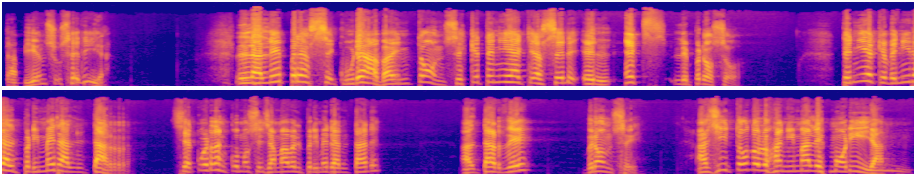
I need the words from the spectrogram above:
También sucedía. La lepra se curaba, entonces, ¿qué tenía que hacer el ex leproso? Tenía que venir al primer altar. ¿Se acuerdan cómo se llamaba el primer altar? altar de bronce. Allí todos los animales morían.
